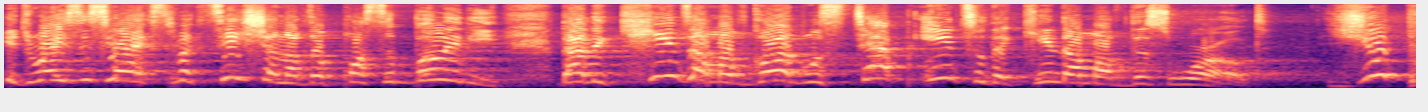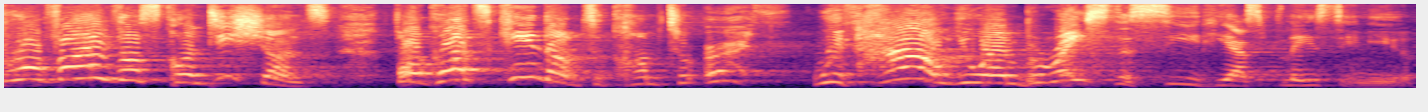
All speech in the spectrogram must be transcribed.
It raises your expectation of the possibility that the kingdom of God will step into the kingdom of this world. You provide those conditions for God's kingdom to come to earth with how you embrace the seed He has placed in you.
